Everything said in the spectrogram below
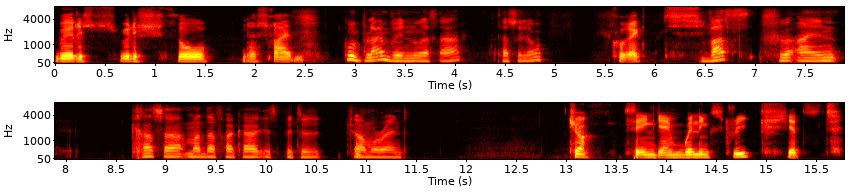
würde ich, würde ich so unterschreiben. Gut, bleiben wir in den USA. Tassilo. Korrekt. Was für ein krasser Motherfucker ist bitte Jamorant? Tja, 10 Game Winning Streak. Jetzt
